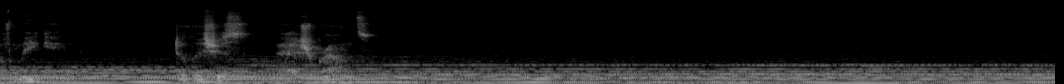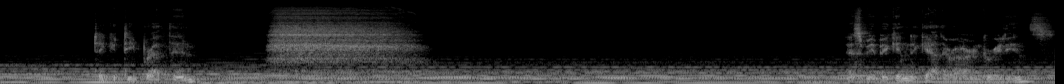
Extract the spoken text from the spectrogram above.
of making delicious hash browns. Take a deep breath in. As we begin to gather our ingredients,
